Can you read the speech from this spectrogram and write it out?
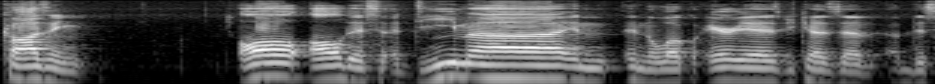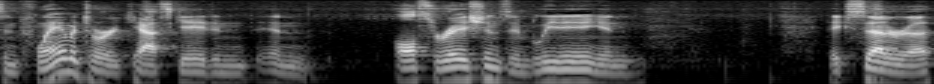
causing all all this edema in in the local areas because of, of this inflammatory cascade and, and ulcerations and bleeding and etc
